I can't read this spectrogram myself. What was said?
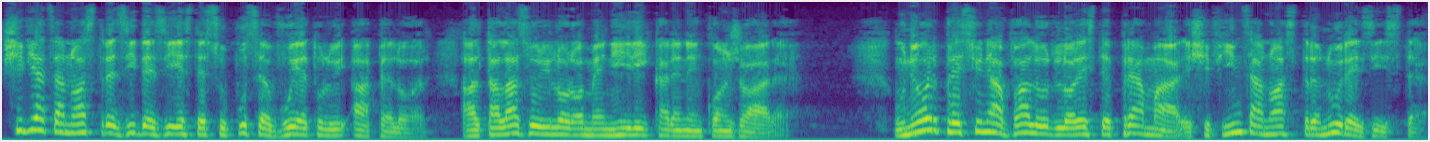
Și viața noastră zi de zi este supusă vuietului apelor, al talazurilor omenirii care ne înconjoară. Uneori presiunea valurilor este prea mare și ființa noastră nu rezistă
